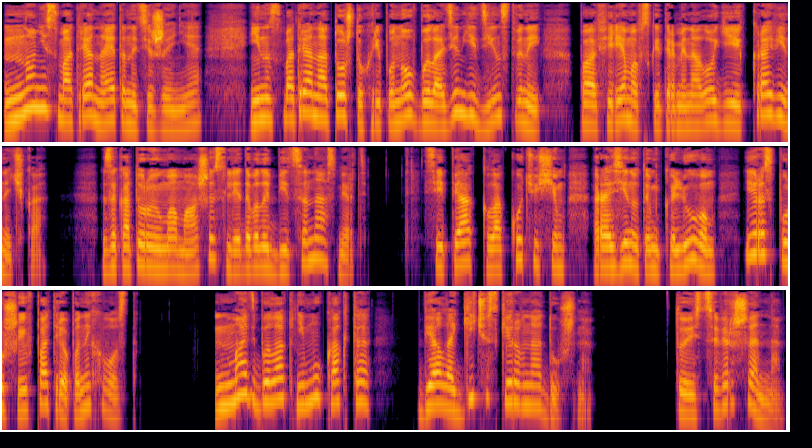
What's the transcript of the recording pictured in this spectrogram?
Но, несмотря на это натяжение, и несмотря на то, что Хрипунов был один-единственный по феремовской терминологии «кровиночка», за которую мамаше следовало биться насмерть, сипя клокочущим разинутым клювом и распушив потрепанный хвост. Мать была к нему как-то биологически равнодушна, то есть совершенно,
